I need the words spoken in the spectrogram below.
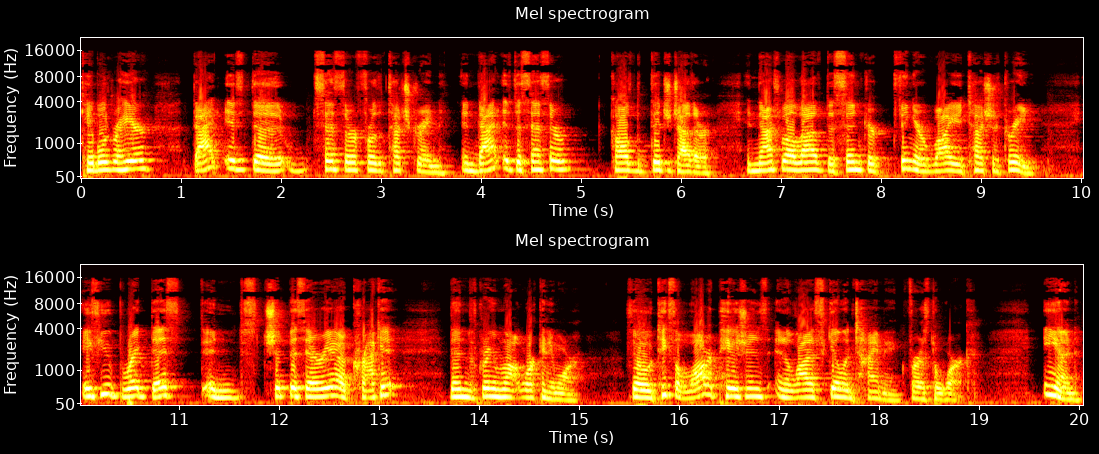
cable right here, that is the sensor for the touchscreen. And that is the sensor called the digitizer. And that's what allows the center finger while you touch the screen. If you break this and chip this area or crack it, then the screen will not work anymore. So it takes a lot of patience and a lot of skill and timing for us to work. And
